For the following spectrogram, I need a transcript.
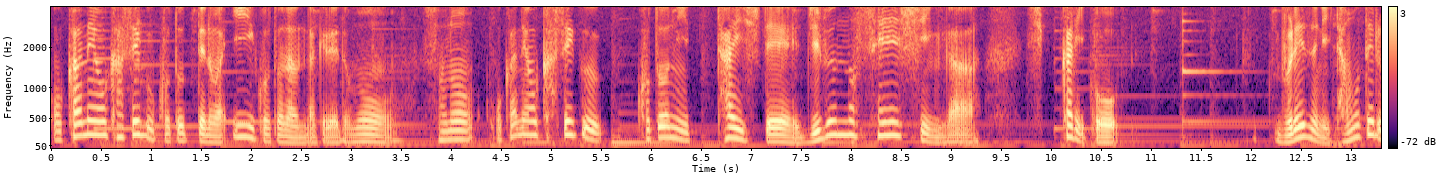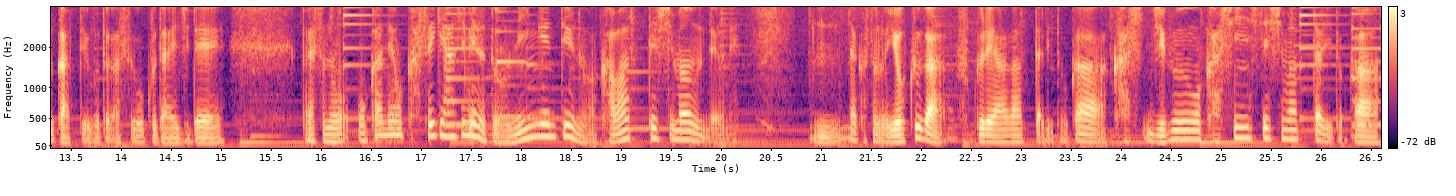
お金を稼ぐことってのはいいことなんだけれどもそのお金を稼ぐことに対して自分の精神がかりこうブレずに保てるかっていうことがすごく大事でやっぱりそのお金を稼ぎ始めると人間っていうのは変わってしまうんだよね。うん、なんかその欲が膨れ上がったりとか自分を過信してしまったりとか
